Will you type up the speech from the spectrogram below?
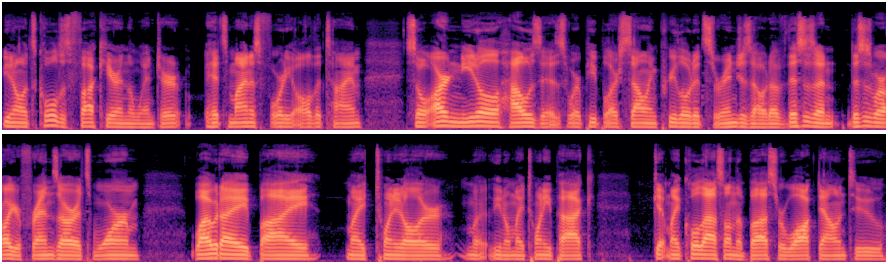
you know it's cold as fuck here in the winter. It hits minus forty all the time. So our needle houses where people are selling preloaded syringes out of this is a this is where all your friends are. It's warm. Why would I buy my twenty dollar you know my twenty pack, get my cold ass on the bus or walk down to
